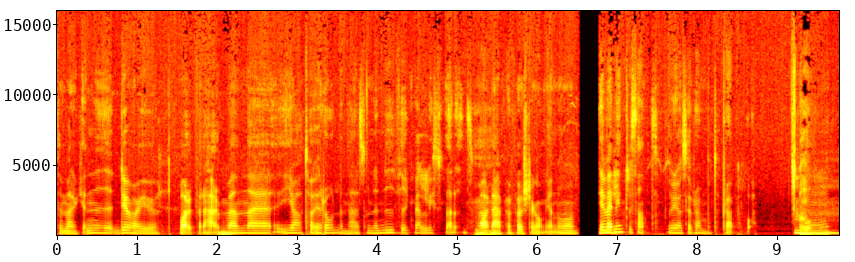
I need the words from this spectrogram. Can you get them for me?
som märker, ni, du har ju varit på det här, men eh, jag tar ju rollen här som den nyfikna lyssnaren som mm. hör det här för första gången. Och det är väldigt intressant och jag ser fram emot att pröva på. Mm. Mm.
